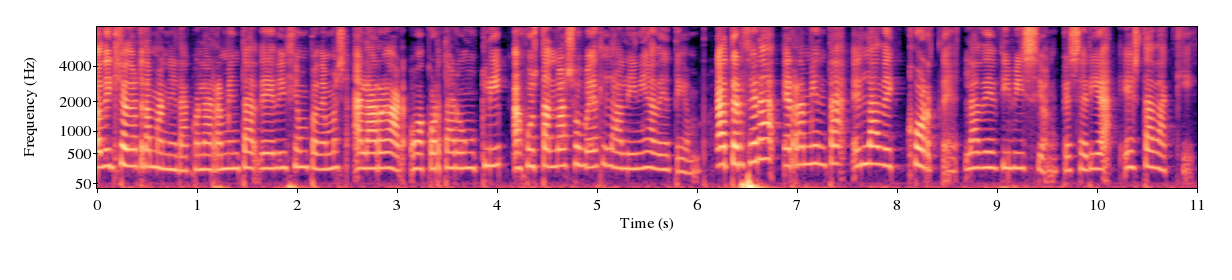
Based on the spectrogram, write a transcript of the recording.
O dicho de otra manera, con la herramienta de edición podemos alargar o acortar un clip ajustando a su vez la línea de tiempo. La tercera herramienta es la de corte, la de división, que sería esta de aquí.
